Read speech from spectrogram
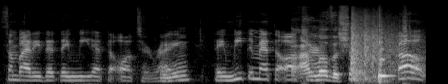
somebody that they meet at the altar, right? Mm-hmm. They meet them at the altar. I love the show. Oh,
